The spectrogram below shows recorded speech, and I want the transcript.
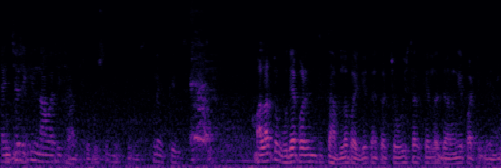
त्यांच्या देखील नावाची मला वाटतं उद्यापर्यंत थांबलं पाहिजे कारण का चोवीस तारखेला जरांगे पाटील यांनी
